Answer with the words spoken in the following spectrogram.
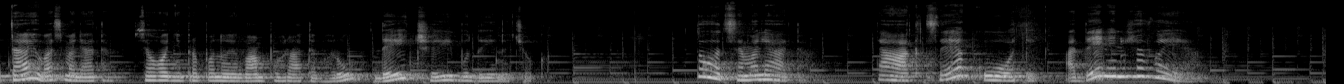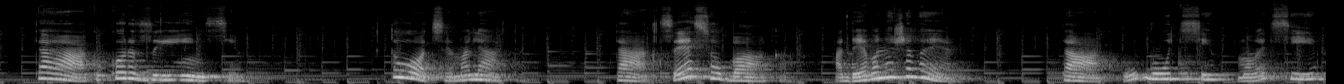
Вітаю вас, малята! Сьогодні пропоную вам пограти в гру Де чий будиночок. Хто це малята? Так, це котик. А де він живе? Так, у корзинці. Хто це малята? Так, це собака. А де вона живе? Так, у будці. Молодці.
